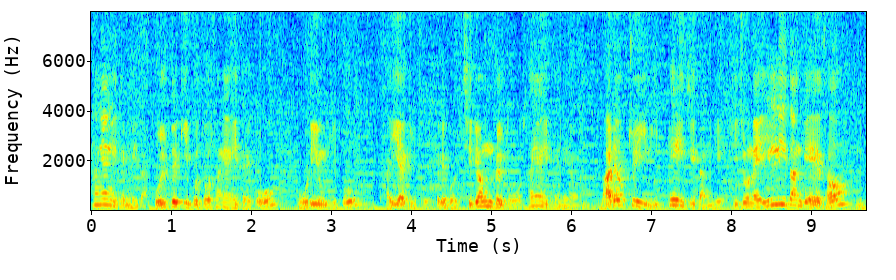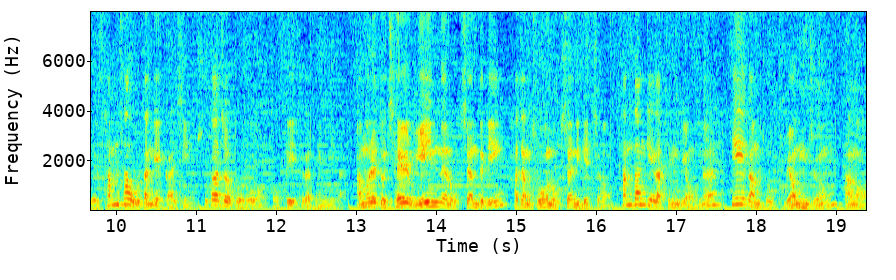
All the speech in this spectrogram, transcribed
상향이 됩니다. 골드 기부도 상향이 되고 모리움 기부, 다이아 기부, 그리고 지령들도 상향이 되네요. 마력주의 2페이지 단계, 기존의 1, 2단계에서 이제 3, 4, 5단계까지 추가적으로 업데이트가 됩니다. 아무래도 제일 위에 있는 옵션들이 가장 좋은 옵션이겠죠. 3단계 같은 경우는 피해 감소, 명중, 방어,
